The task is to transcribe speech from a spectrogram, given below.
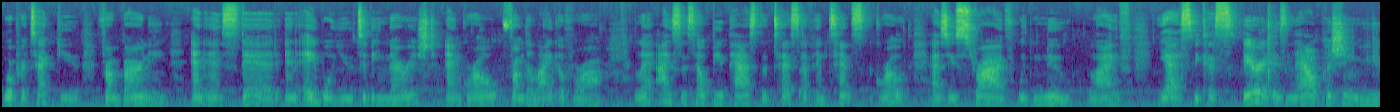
will protect you from burning and instead enable you to be nourished and grow from the light of Ra. Let Isis help you pass the test of intense growth as you strive with new life. Yes, because spirit is now pushing you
